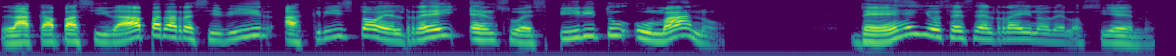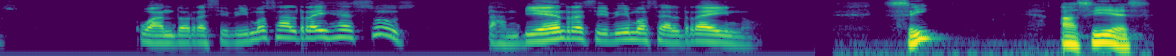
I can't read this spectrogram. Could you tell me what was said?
la capacidad para recibir a Cristo el Rey en su espíritu humano. De ellos es el reino de los cielos. Cuando recibimos al Rey Jesús, también recibimos el reino. Sí, así es.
